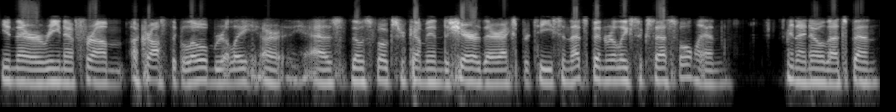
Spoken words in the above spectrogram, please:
in their arena from across the globe, really, or as those folks are come in to share their expertise, and that's been really successful. And and I know that's been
